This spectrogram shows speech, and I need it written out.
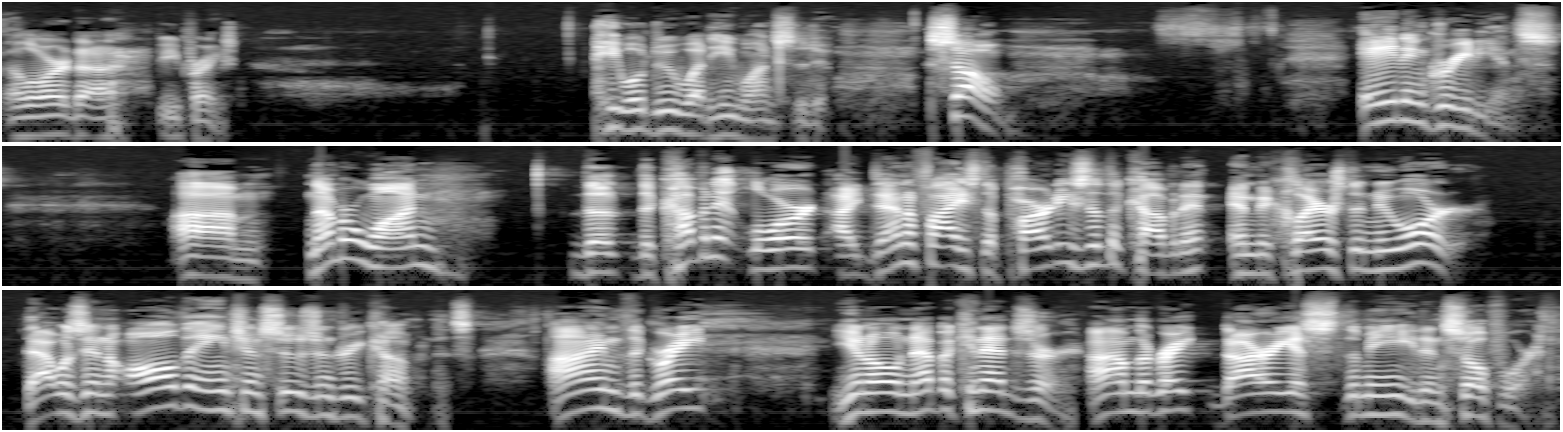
The Lord uh, be praised. he will do what he wants to do. So, eight ingredients. Um, number one, the, the covenant Lord identifies the parties of the covenant and declares the new order. That was in all the ancient Suzerainty covenants. I'm the great, you know, Nebuchadnezzar. I'm the great Darius the Mede, and so forth.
